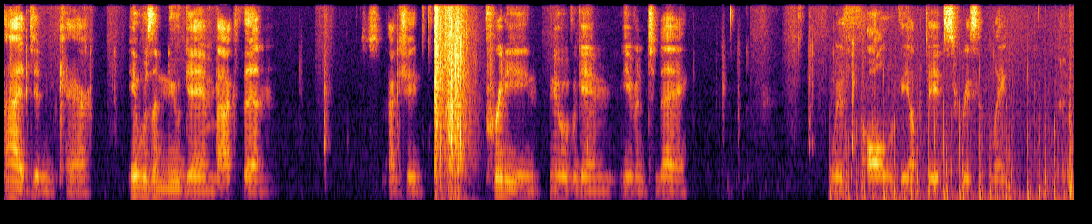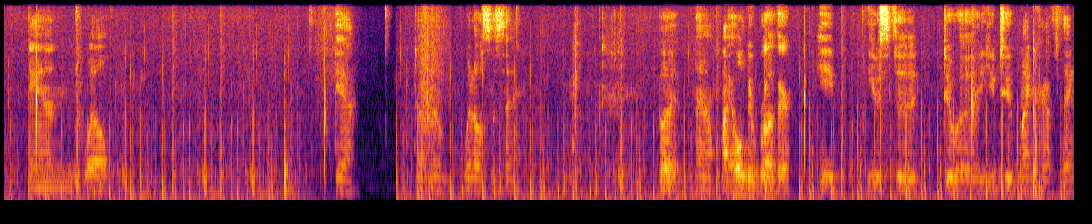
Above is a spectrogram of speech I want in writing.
I didn't care. It was a new game back then. Actually, pretty new of a game even today. With all of the updates recently. And, well, yeah. Don't know what else to say. But now, my older brother, he used to do a YouTube Minecraft thing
